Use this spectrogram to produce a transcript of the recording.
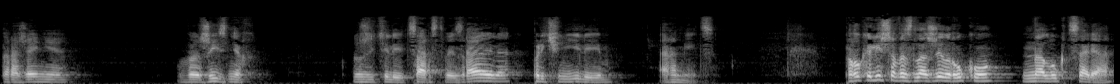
поражение в жизнях жителей царства Израиля причинили им армейцы. Пророк Илиша возложил руку на лук царя,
